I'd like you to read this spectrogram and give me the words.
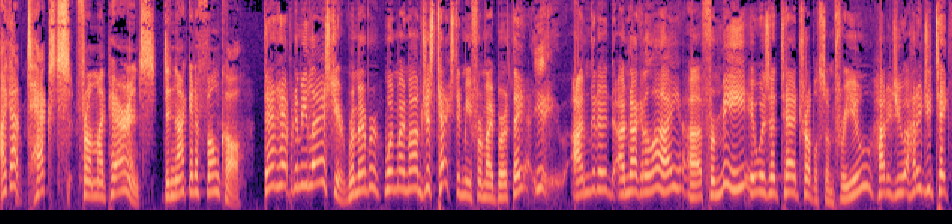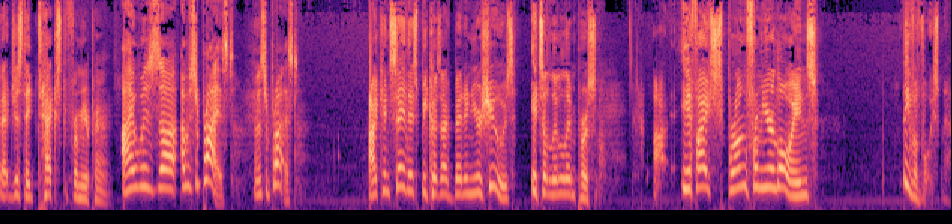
I got texts from my parents. Did not get a phone call. That happened to me last year. Remember when my mom just texted me for my birthday? I'm gonna. I'm not gonna lie. Uh, for me, it was a tad troublesome. For you, how did you? How did you take that? Just a text from your parents. I was uh, I was surprised. I was surprised. I can say this because I've been in your shoes. It's a little impersonal. Uh, if I sprung from your loins, leave a voicemail.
